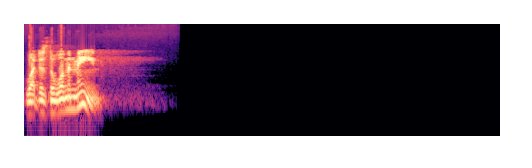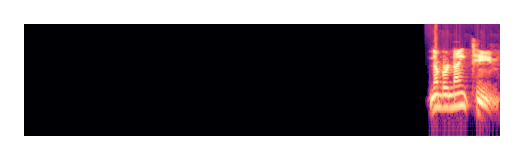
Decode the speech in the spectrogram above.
What does the woman mean? Number 19.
